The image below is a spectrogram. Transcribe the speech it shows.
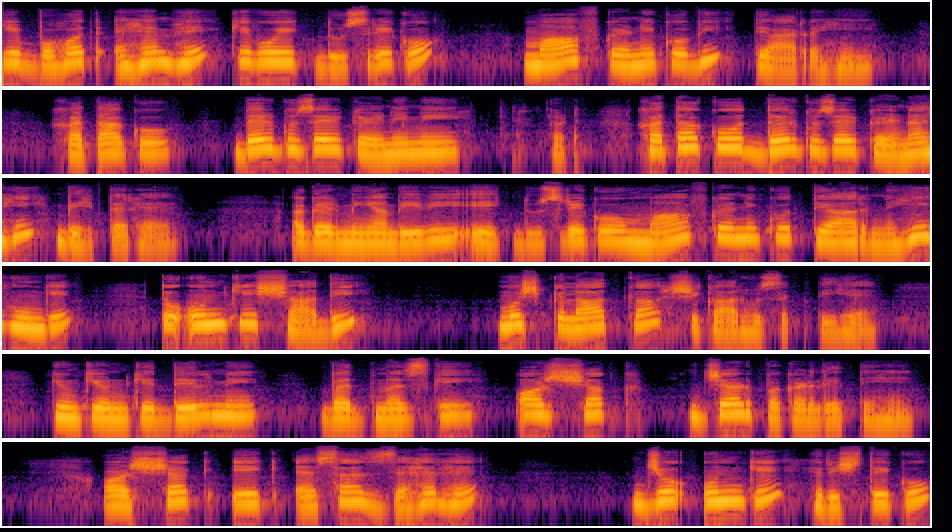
یہ بہت اہم ہے کہ وہ ایک دوسرے کو معاف کرنے کو بھی تیار رہیں۔ خطا کو درگزر کرنے میں خطا کو درگزر کرنا ہی بہتر ہے۔ اگر میاں بیوی ایک دوسرے کو معاف کرنے کو تیار نہیں ہوں گے تو ان کی شادی مشکلات کا شکار ہو سکتی ہے، کیونکہ ان کے دل میں بدمزگی اور شک جڑ پکڑ لیتے ہیں۔ اور شک ایک ایسا زہر ہے جو ان کے رشتے کو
